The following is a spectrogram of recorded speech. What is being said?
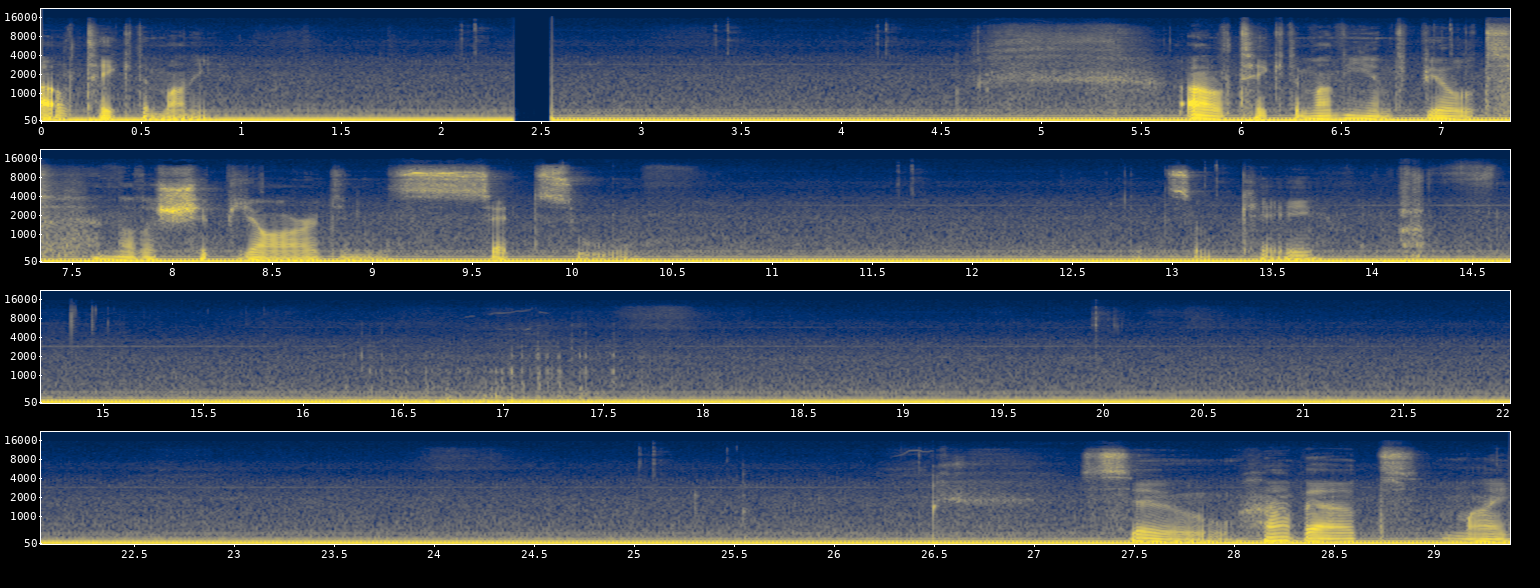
I'll take the money. I'll take the money and build another shipyard in Setsu. That's okay. So, how about my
